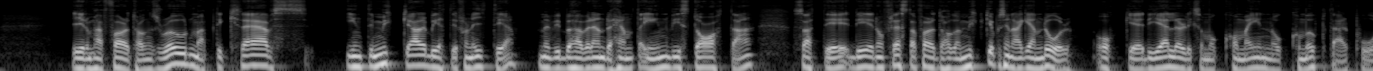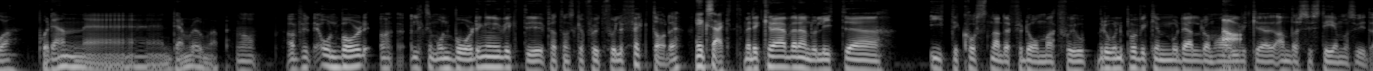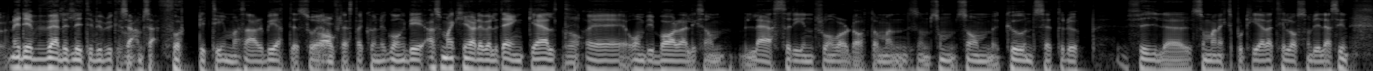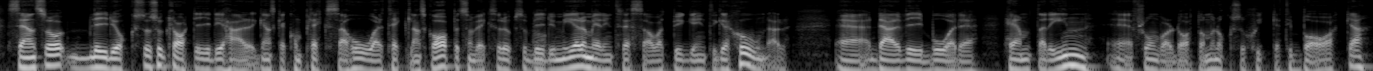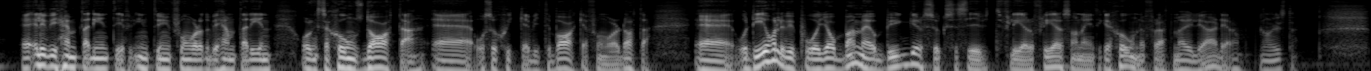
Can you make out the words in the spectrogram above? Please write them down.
i de här företagens roadmap. Det krävs inte mycket arbete från IT men vi behöver ändå hämta in viss data. Så att det, det är de flesta företag har mycket på sina agendor och eh, det gäller liksom att komma in och komma upp där på, på den, eh, den roadmapen. Ja. Ja, för onboard, liksom onboardingen är viktig för att de ska få ut full effekt av det. Exakt. Men det kräver ändå lite IT-kostnader för dem att få ihop beroende på vilken modell de har, ja. vilka andra system och så vidare. Men det är väldigt lite, vi brukar säga här, 40 timmars arbete så är ja. de flesta kunder igång. Det, alltså man kan göra det väldigt enkelt ja. eh, om vi bara liksom läser in från våra data. Man liksom, som, som kund sätter upp filer som man exporterar till oss som vi läser in. Sen så blir det också såklart i det här ganska komplexa HR-techlandskapet som växer upp så blir det mer och mer intresse av att bygga integrationer eh, där vi både hämtar in eh, frånvarodata men också skickar tillbaka eh, eller vi hämtade inte, inte in frånvarodata, vi hämtade in organisationsdata eh, och så skickar vi tillbaka frånvarodata. Eh, och det håller vi på att jobba med och bygger successivt fler och fler sådana integrationer för att möjliggöra det. Då. Ja, just det.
